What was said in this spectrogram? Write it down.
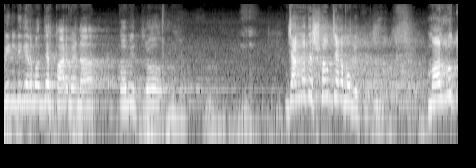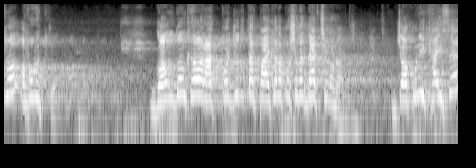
বিল্ডিং এর মধ্যে পারবে না পবিত্র। জান্নাতের সব জায়গা পবিত্র। মলমূত্র অপবিত্র। গন্ধম খাওয়ার আগ পর্যন্ত তার পায়খানা প্রসবের ব্যাগ ছিল না। যখনই খাইছে,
